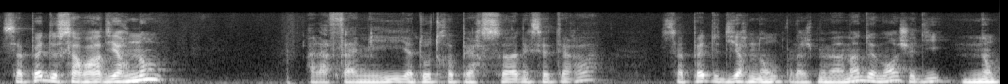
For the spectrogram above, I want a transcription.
Ça peut être de savoir dire non à la famille, à d'autres personnes, etc. Ça peut être de dire non. Voilà, je mets ma main devant, je dis non.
